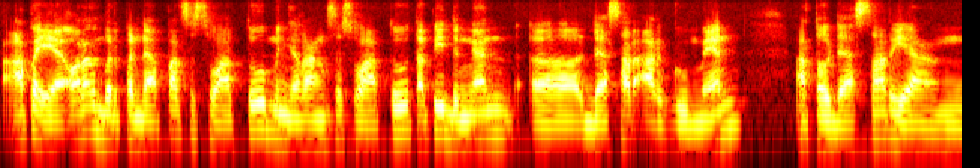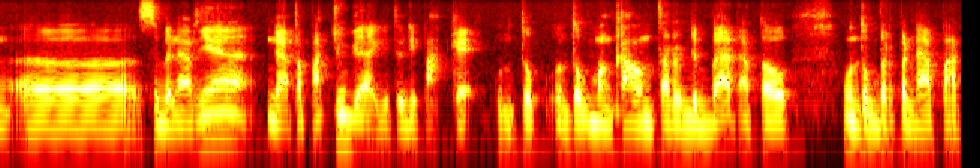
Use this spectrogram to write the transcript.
apa ya orang berpendapat sesuatu menyerang sesuatu tapi dengan eh, dasar argumen atau dasar yang eh, sebenarnya nggak tepat juga gitu dipakai untuk untuk mengcounter debat atau untuk berpendapat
